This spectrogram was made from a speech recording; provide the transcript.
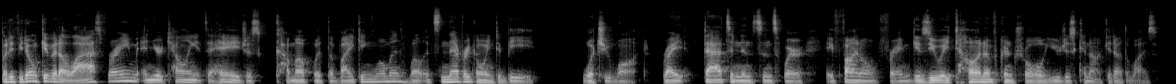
But if you don't give it a last frame and you're telling it to, hey, just come up with the Viking woman, well, it's never going to be what you want, right? That's an instance where a final frame gives you a ton of control you just cannot get otherwise.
